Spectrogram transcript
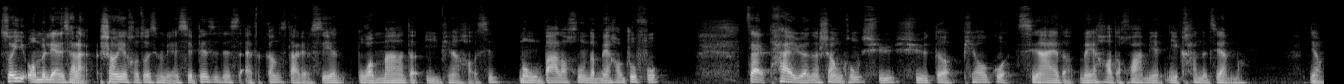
所以我们连下来，商业合作请联系 business at gangsta 点 cn。我妈的一片好心，蒙巴拉哄的美好祝福，在太原的上空徐徐的飘过，亲爱的，美好的画面，你看得见吗？你要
